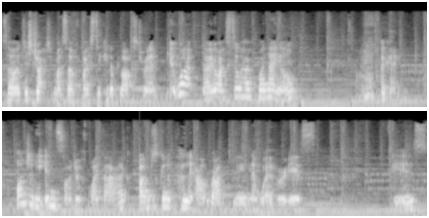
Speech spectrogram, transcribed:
So I distracted myself by sticking a plaster in it. It worked though, I still have my nail. Okay, onto the inside of my bag. I'm just going to pull it out randomly and then whatever it is, is.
